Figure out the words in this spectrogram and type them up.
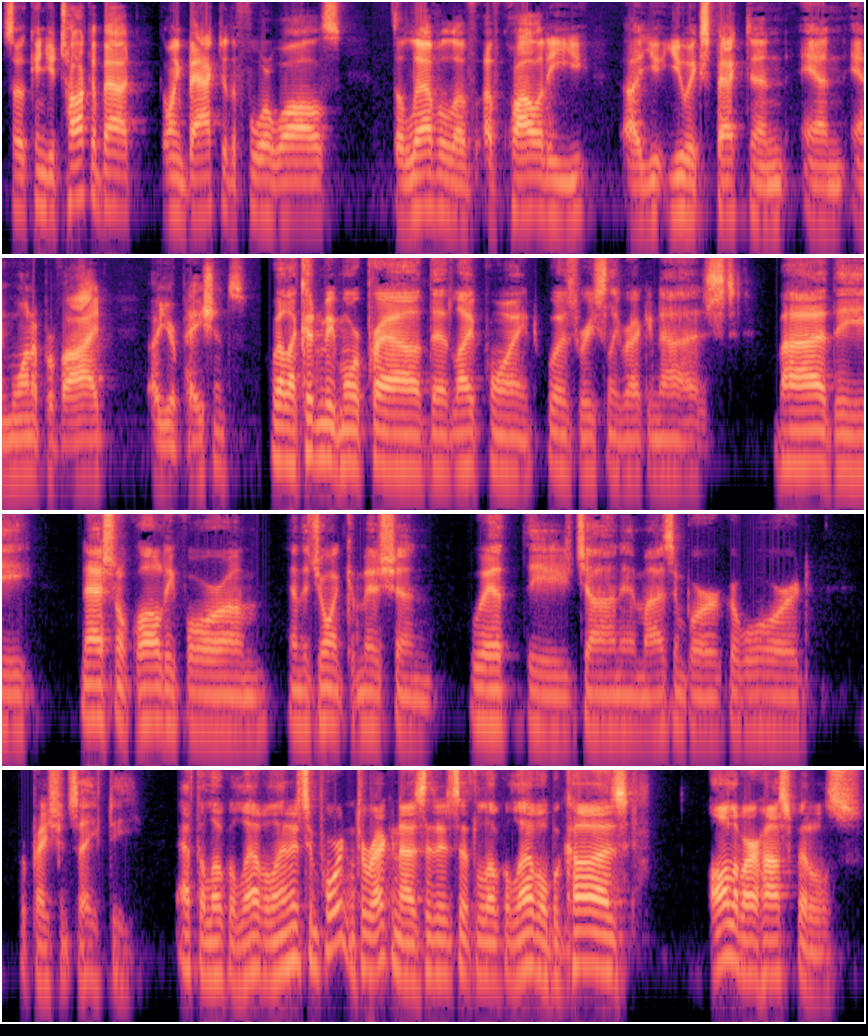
So, can you talk about going back to the four walls, the level of, of quality uh, you, you expect and, and, and want to provide uh, your patients? Well, I couldn't be more proud that LifePoint was recently recognized by the National Quality Forum and the Joint Commission with the John M. Eisenberg Award for Patient Safety at the local level. And it's important to recognize that it's at the local level because all of our hospitals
